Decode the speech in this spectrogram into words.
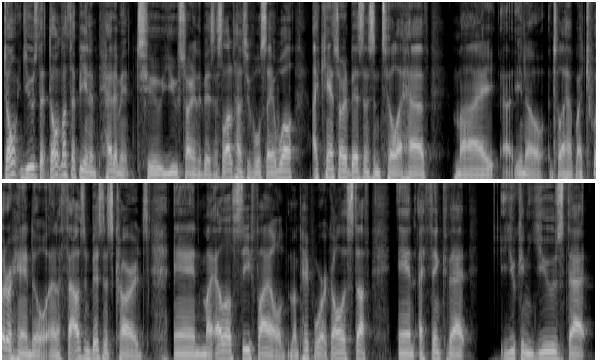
don't use that, don't let that be an impediment to you starting the business. A lot of times people will say, well, I can't start a business until I have my, uh, you know, until I have my Twitter handle and a thousand business cards and my LLC filed, my paperwork, all this stuff. And I think that you can use that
